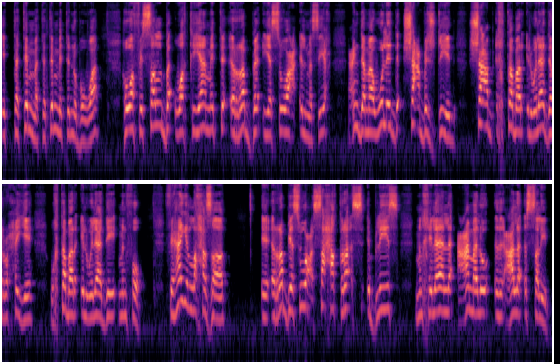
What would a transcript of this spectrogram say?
التتمة تتمة النبوة هو في صلب وقيامة الرب يسوع المسيح عندما ولد شعب جديد شعب اختبر الولادة الروحية واختبر الولادة من فوق. في هاي اللحظات الرب يسوع سحق رأس إبليس من خلال عمله على الصليب.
